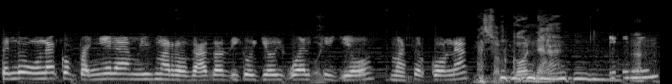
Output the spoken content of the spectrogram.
tengo una compañera misma rodada, digo yo, igual que yo, Mazorcona. Mazorcona. Y,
